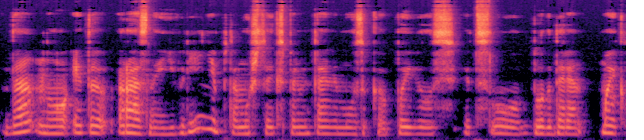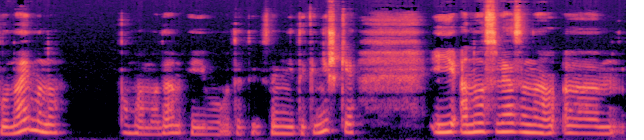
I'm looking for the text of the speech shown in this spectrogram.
да, но это разные явления, потому что экспериментальная музыка появилась, это слово, благодаря Майклу Найману, по-моему, да, и его вот этой знаменитой книжке, и оно связано э,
